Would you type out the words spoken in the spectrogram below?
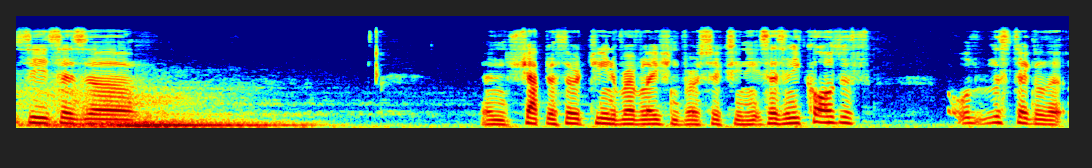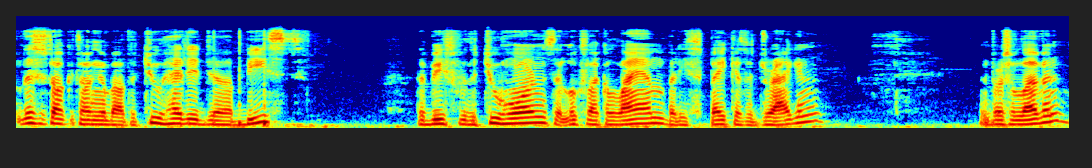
see, it says uh, in chapter 13 of Revelation, verse 16, it says, and he causeth. Well, let's take a look. This is talk, talking about the two-headed uh, beast the beast with the two horns that looks like a lamb, but he spake as a dragon. In verse 11,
